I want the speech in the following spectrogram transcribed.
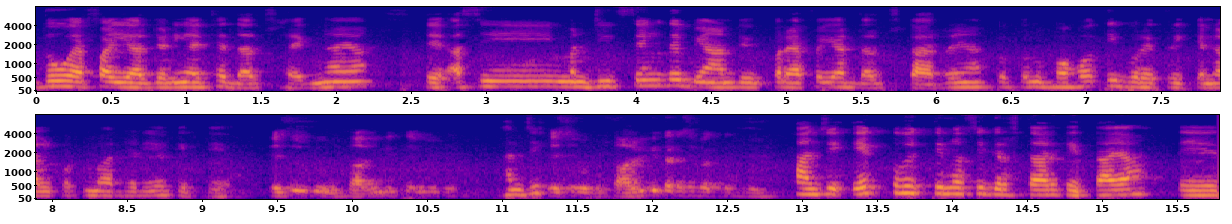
ਦੋ ਐਫ ਆਈ ਆਰ ਜਿਹੜੀਆਂ ਇੱਥੇ ਦਰਜ ਹੈਗੀਆਂ ਆ। ਤੇ ਅਸੀਂ ਮਨਜੀਤ ਸਿੰਘ ਦੇ ਬਿਆਨ ਦੇ ਉੱਪਰ ਐਫ ਆਈ ਆਰ ਦਰਜ ਕਰ ਰਹੇ ਹਾਂ ਕਿਉਂਕਿ ਉਹਨੂੰ ਬਹੁਤ ਹੀ ਬੁਰੇ ਤਰੀਕੇ ਨਾਲ ਕੁੱਟਮਾਰ ਜਿਹੜੀ ਹੈ ਕੀਤੀ ਹੈ। ਇਸ ਨੂੰ ਕੋਈ ਵਿਸਾਰ ਵੀ ਕੀਤੇ ਵੀ ਹਾਂਜੀ। ਇਸ ਨੂੰ ਵਿਸਾਰ ਵੀ ਕੀਤਾ ਕਿਸੇ ਵਿਅਕਤੀ ਨੂੰ ਹਾਂਜੀ ਇੱਕ ਵਿਅਕਤੀ ਨੂੰ ਅਸੀਂ ਗ੍ਰਿਫਤਾਰ ਕੀਤਾ ਆ ਤੇ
